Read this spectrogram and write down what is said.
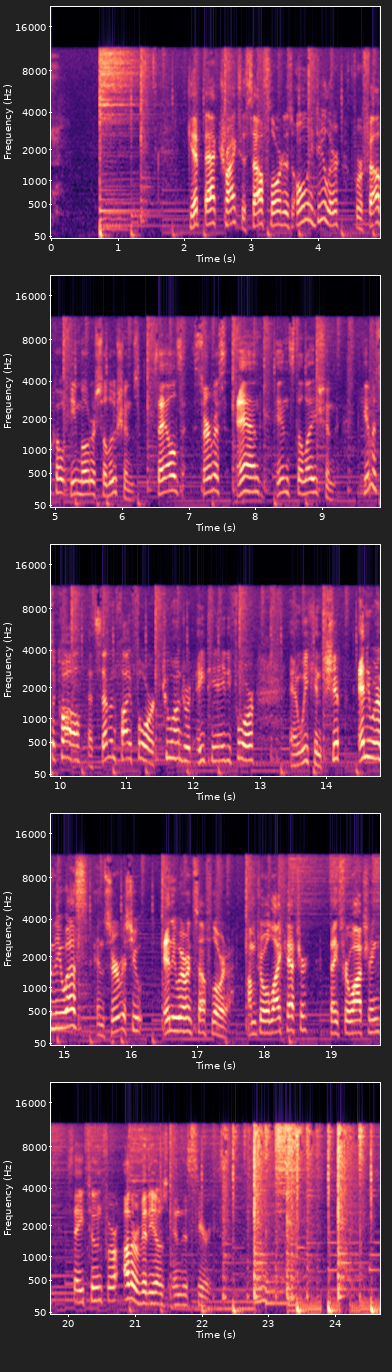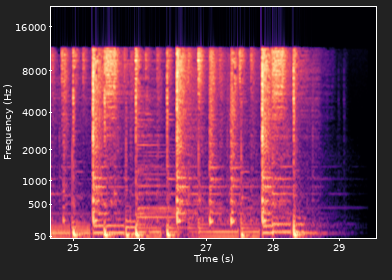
Get Back Trikes is South Florida's only dealer for Falco e-motor solutions, sales, service, and installation. Give us a call at 754-200-1884 and we can ship anywhere in the U.S. and service you anywhere in South Florida. I'm Joel Lightcatcher. Thanks for watching. Stay tuned for other videos in this series.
